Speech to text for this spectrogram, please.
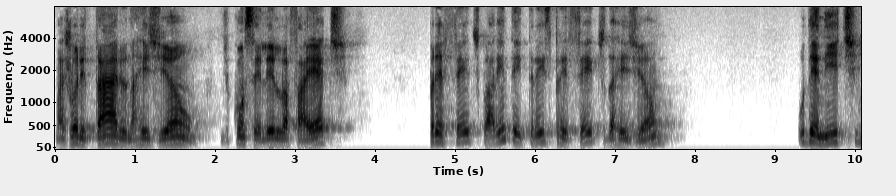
majoritário na região de Conselheiro Lafayette, prefeitos, 43 prefeitos da região, o DENIT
